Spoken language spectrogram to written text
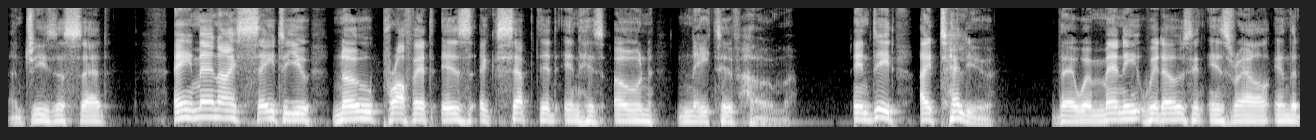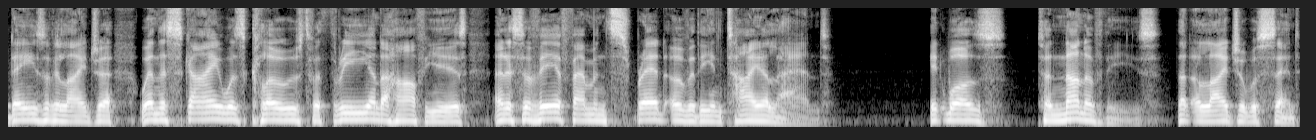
And Jesus said, Amen, I say to you, no prophet is accepted in his own native home. Indeed, I tell you, there were many widows in Israel in the days of Elijah, when the sky was closed for three and a half years, and a severe famine spread over the entire land. It was to none of these that Elijah was sent,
